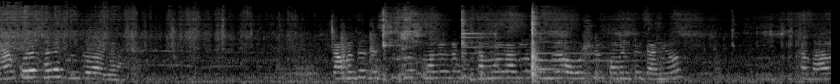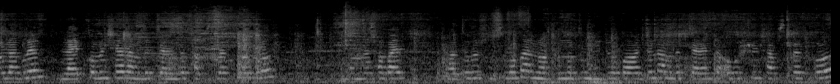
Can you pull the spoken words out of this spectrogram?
না করে খেলে বুঝতে পারবে না। আমাদের রেসিপিগুলো তোমাদের কেমন লাগল তোমরা অবশ্যই কমেন্টে জানিও। আর ভালো লাগলে লাইক কমেন্ট শেয়ার আমাদের চ্যানেলটা সাবস্ক্রাইব করব আমরা সবাই হয়তো সুস্থ থাকব আর নতুন নতুন ভিডিও পাওয়ার জন্য আমাদের চ্যানেলটা অবশ্যই সাবস্ক্রাইব করো।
